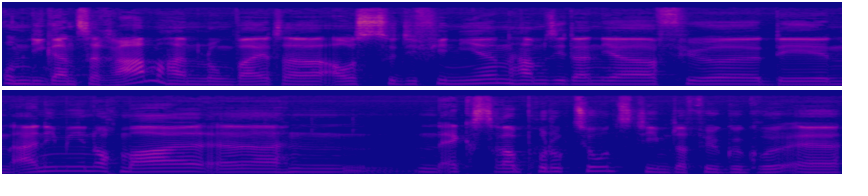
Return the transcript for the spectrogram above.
um die ganze Rahmenhandlung weiter auszudefinieren, haben sie dann ja für den Anime nochmal äh, ein, ein extra Produktionsteam dafür, gegrö- äh,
